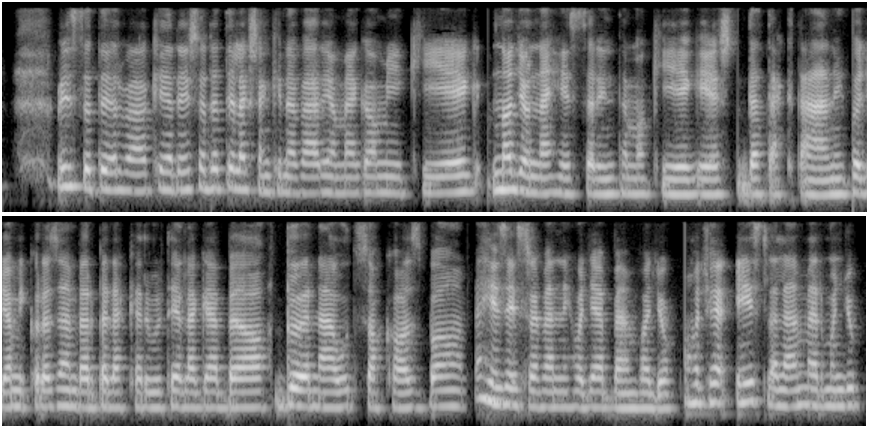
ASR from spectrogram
visszatérve a kérdésre, de tényleg senki ne várja meg, ami kiég. Nagyon nehéz szerintem a kiégést detektálni, hogy amikor az ember belekerül tényleg ebbe a burnout szakaszba, nehéz észrevenni, hogy ebben vagyok. Hogyha észlelem, mert mondjuk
